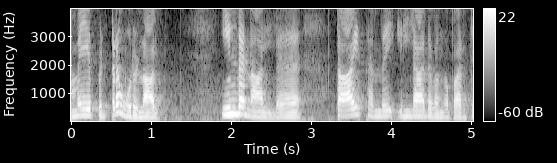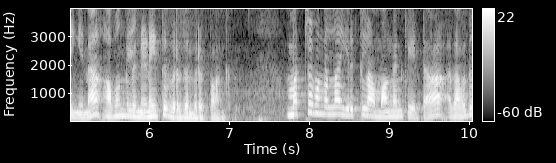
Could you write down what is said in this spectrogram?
அமையப்பெற்ற ஒரு நாள். இந்த நாளில் தாய் தந்தை இல்லாதவங்க பார்த்திங்கன்னா அவங்கள நினைத்து விரதம் இருப்பாங்க. மற்றவங்கெல்லாம் இருக்கலாமாங்கன்னு கேட்டால் அதாவது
